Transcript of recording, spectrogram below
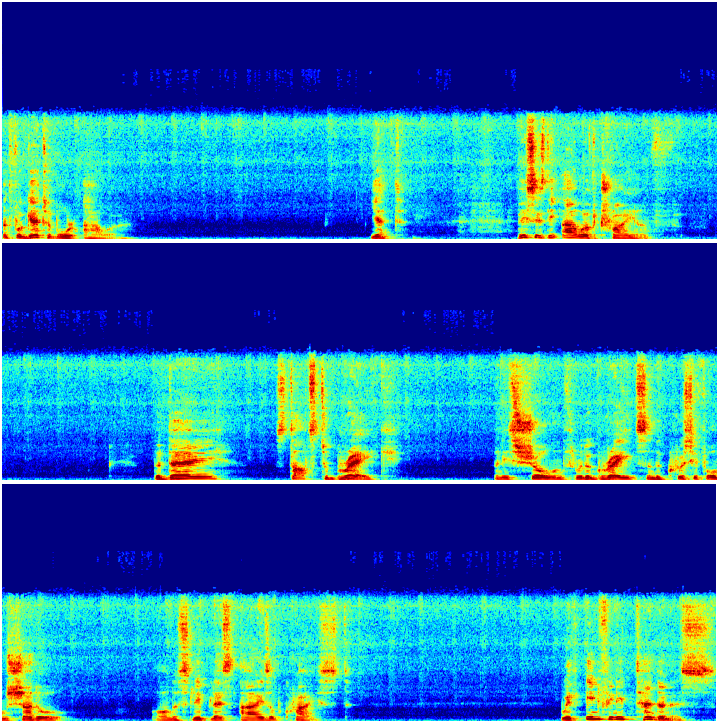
unforgettable hour. Yet, this is the hour of triumph. The day starts to break and is shown through the grates and the cruciform shadow on the sleepless eyes of Christ. With infinite tenderness,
